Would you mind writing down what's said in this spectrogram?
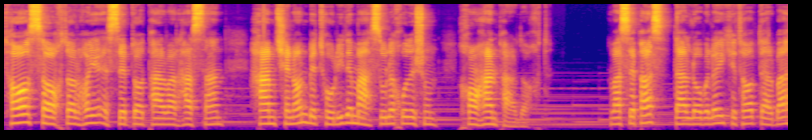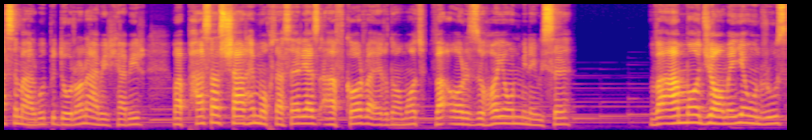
تا ساختارهای استبداد پرور هستند همچنان به تولید محصول خودشون خواهند پرداخت. و سپس در لابلای کتاب در بحث مربوط به دوران امیرکبیر و پس از شرح مختصری از افکار و اقدامات و آرزوهای اون می نویسه و اما جامعه اون روز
